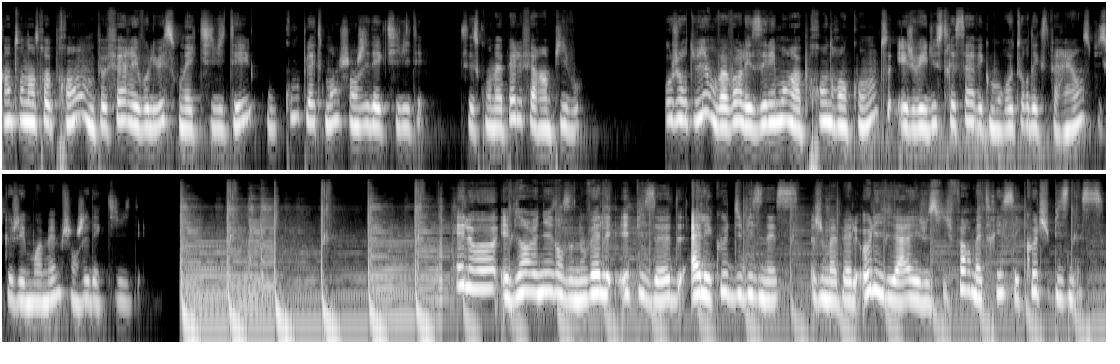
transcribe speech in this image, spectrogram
Quand on entreprend, on peut faire évoluer son activité ou complètement changer d'activité. C'est ce qu'on appelle faire un pivot. Aujourd'hui, on va voir les éléments à prendre en compte et je vais illustrer ça avec mon retour d'expérience puisque j'ai moi-même changé d'activité. Hello et bienvenue dans un nouvel épisode à l'écoute du business. Je m'appelle Olivia et je suis formatrice et coach business.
